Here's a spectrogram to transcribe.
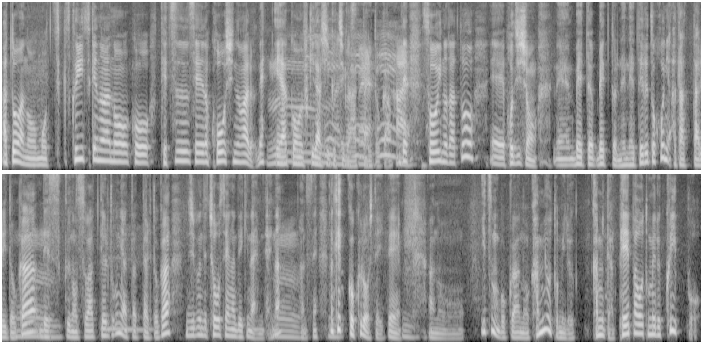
あとあのもうつ作り付けのあのこう鉄製の格子のあるねうん。エアコン吹き出し口があったりとか、ええはいでそういうのだと、えーポジション、ね、ベッドベッドで寝てるところに当たったりとか、うん。デスクの座ってるところに当たったりとか自分で調整ができないみたいなうん。なんですね、結構苦労していて、あのいつも僕あの紙を留める紙ってのはペーパーを留めるクリップを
